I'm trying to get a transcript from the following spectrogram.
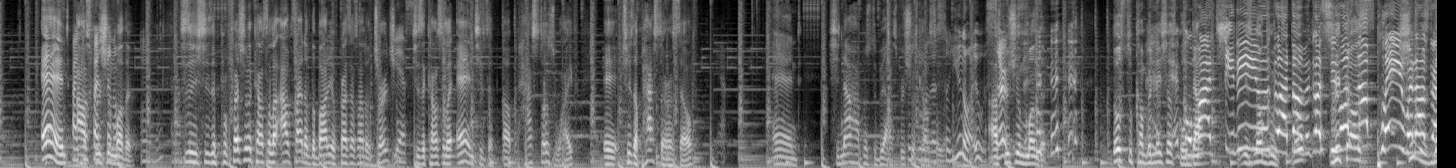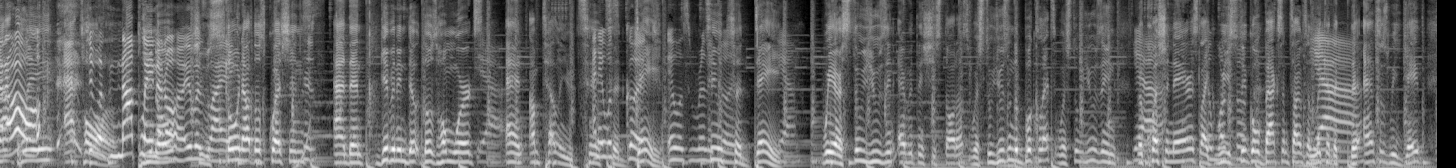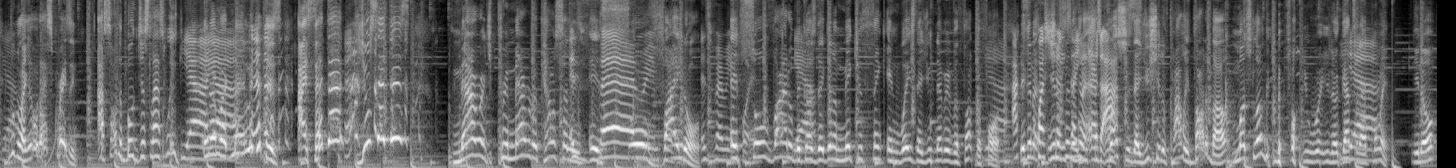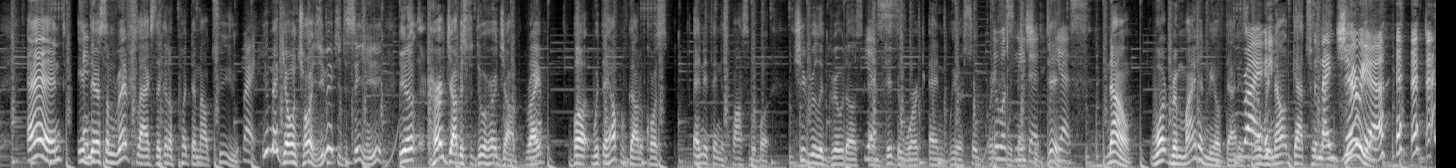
And By our spiritual mother. Mhm. She's a, she's a professional counselor outside of the body of Christ, outside of church. Yes. She's a counselor and she's a, a pastor's wife. Eh, she's a pastor herself. Yeah. And she now happens to be our spiritual Spiritual mother. counselor. So you know it was our service. spiritual mother. Those two combinations go down. She didn't even go at all because she was not playing with us was at all. at She was not playing You at all. It was she was like- throwing out those questions and then giving in tho- those homeworks. Yeah. And I'm telling you, till and it was today, good. It was really till good. today, Yeah. we are still using everything she's taught us. We're still using the booklets. We're still using the questionnaires. Like The we still go back sometimes and look at the, the answers we gave. Yeah. People are like, oh, that's crazy. I saw the book just last week. Yeah, And I'm like, man, look at this. I said that? You said this? Marriage, premarital counseling It's is very so important. vital. It's very important. It's important. so vital Yeah. because they're gonna make you think in ways that you've never even thought before. Yeah. Ask They're gonna, questions you know, what I'm saying? that they're you gonna ask ask. questions that you should have probably thought about much longer before you were, you know, got to that point. You know, and if And- there's some red flags, they're gonna point them out to you. Right. You make your own choice. You make your decision. You, you know, her job is to do her job, right? But with the help of God, of course, anything is possible. But she really grilled us Yes. and did the work, and we are so grateful It was that she did. Yes. Now, what reminded me of that is Right. when we now got to, To Nigeria. Nigeria.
